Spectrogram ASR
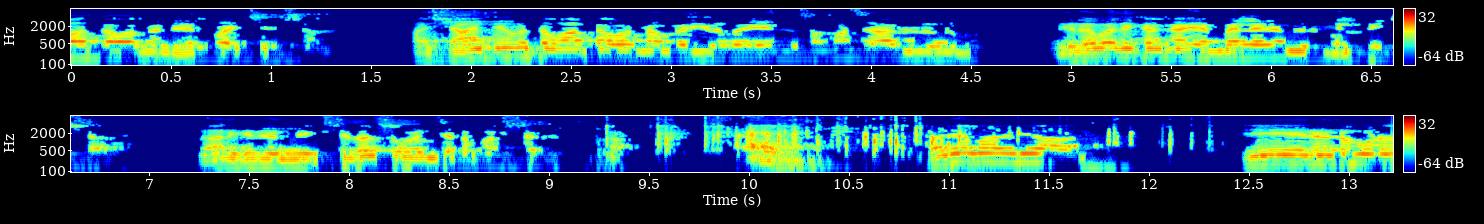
వాతావరణాన్ని ఏర్పాటు చేశాను. ఆ శాంతియుత వాతావరణంలో ఇరవై ఐదు సంవత్సరాలు నన్ను నిరవధికంగా ఎమ్మెల్యేగా మీరు గెలిపించారు. దానికి నేను మీకు శిరస్సు వహించి నమస్కరిస్తున్నాను అదే మాదిరిగా ఈ రెండు మూడు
